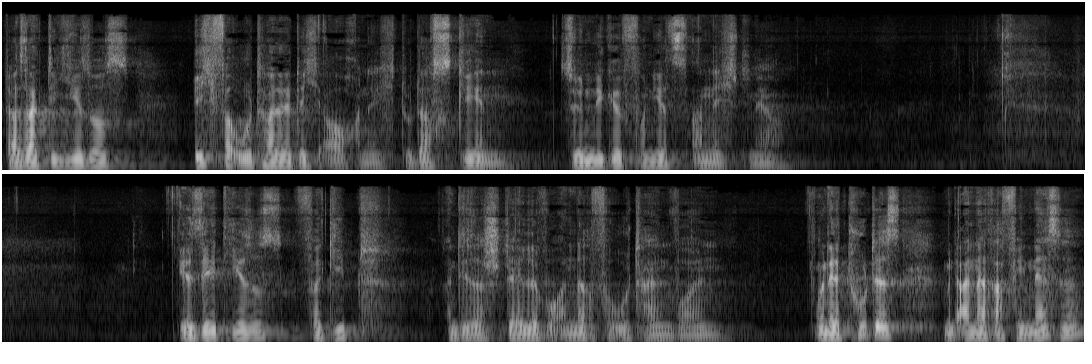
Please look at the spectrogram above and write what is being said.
Da sagte Jesus, ich verurteile dich auch nicht, du darfst gehen, sündige von jetzt an nicht mehr. Ihr seht, Jesus vergibt an dieser Stelle, wo andere verurteilen wollen. Und er tut es mit einer Raffinesse,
